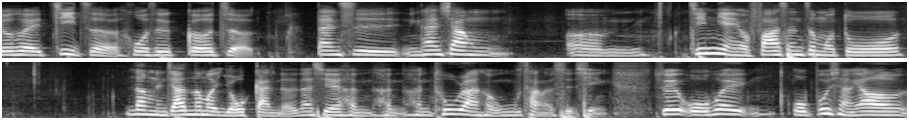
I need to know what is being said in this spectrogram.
就会记着或是搁着。但是你看，像。嗯，今年有发生这么多让人家那么有感的那些很很很突然、很无常的事情，所以我会，我不想要，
